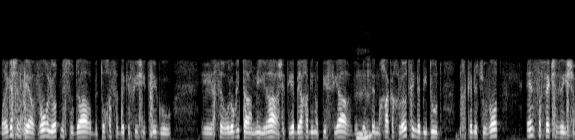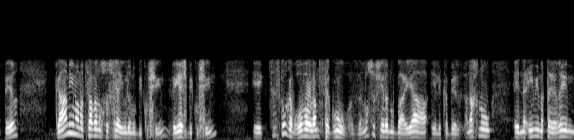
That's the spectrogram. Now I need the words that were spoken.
ברגע שזה יעבור להיות מסודר בתוך השדה כפי שהציגו, אה, הסרולוגית המהירה, שתהיה ביחד עם ה-PCR, ובעצם mm-hmm. אחר כך לא יוצאים לבידוד, מחכים לתשובות, אין ספק שזה ישפר. גם אם המצב הנוכחי היו לנו ביקושים, ויש ביקושים, אה, צריך לזכור גם רוב העולם סגור, אז אני לא חושב שיהיה לנו בעיה אה, לקבל. אנחנו נעים עם התיירים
